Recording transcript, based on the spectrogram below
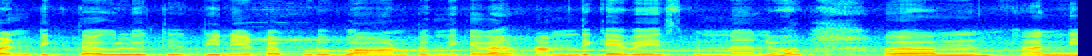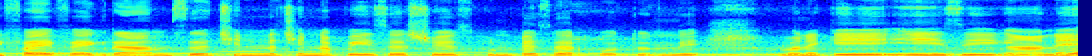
పంటికి తగులుతూ తినేటప్పుడు బాగుంటుంది కదా. అందుకే వేసుకున్నాను. అన్ని ఫైవ్ ఫైవ్ గ్రామ్స్ చిన్న చిన్న పీసెస్ చేసుకుంటే సరిపోతుంది. మనకి ఈజీగానే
